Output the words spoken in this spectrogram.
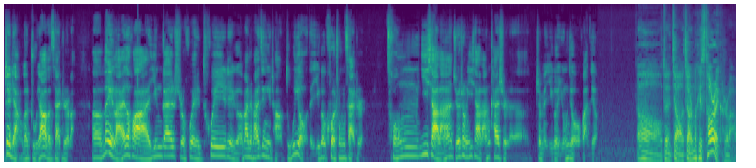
这两个主要的赛制吧。呃，未来的话，应该是会推这个万智牌竞技场独有的一个扩充赛制，从伊夏兰决胜伊夏兰开始的这么一个永久环境。哦，对，叫叫什么 Historic 是吧？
